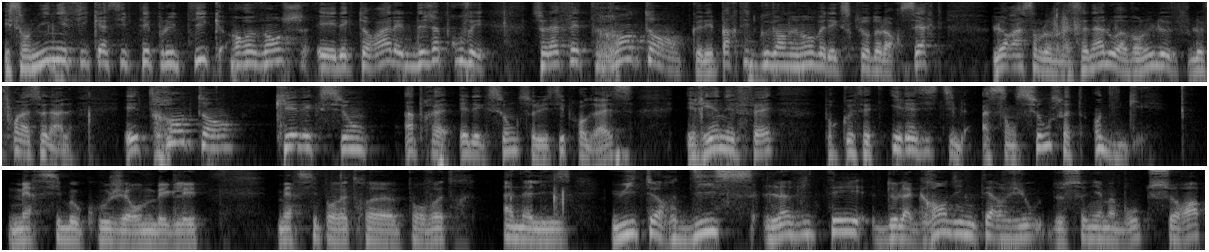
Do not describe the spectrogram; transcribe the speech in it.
Et son inefficacité politique, en revanche, et électorale, est déjà prouvée. Cela fait 30 ans que les partis de gouvernement veulent exclure de leur cercle le Rassemblement national ou avant lui le, Front national. Et 30 ans qu'élection après élection, celui-ci progresse et rien n'est fait pour que cette irrésistible ascension soit endiguée. Merci beaucoup, Jérôme Béglé. Merci pour votre, pour votre analyse. 8h10, l'invité de la grande interview de Sonia Mabrouk sera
